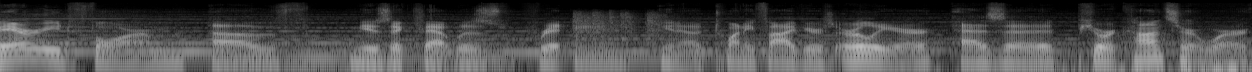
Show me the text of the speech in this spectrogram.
Varied form of music that was written, you know, 25 years earlier as a pure concert work.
